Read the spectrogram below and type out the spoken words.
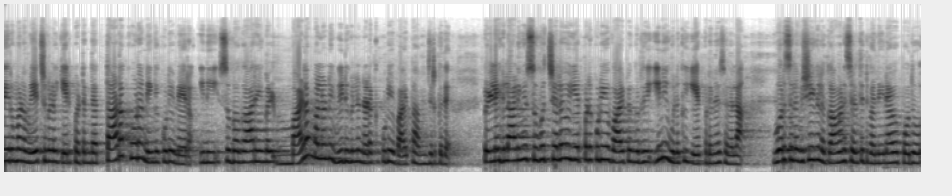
திருமண முயற்சிகளை ஏற்பட்டிருந்த தடக்கூட நீங்கக்கூடிய நேரம். இனி சுபகாரியங்கள் மல மலனு வீடுகளில் நடக்கக்கூடிய வாய்ப்பு அமைஞ்சிருக்குது. பிள்ளைகளாலையும் சுப செலவு ஏற்படக்கூடிய வாய்ப்புங்கிறது இனி உங்களுக்கு ஏற்படுன்னு சொல்லலாம். ஒரு சில விஷயங்களை கவனம் செலுத்திட்டு வந்தீங்கன்னாவே போதும்.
